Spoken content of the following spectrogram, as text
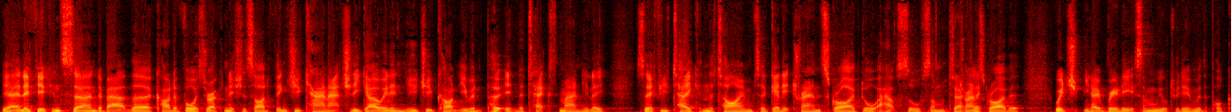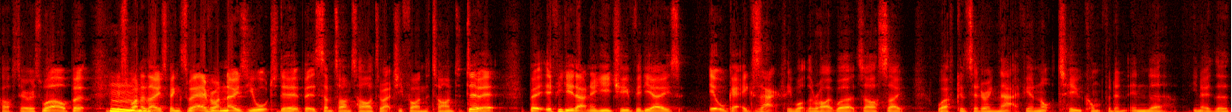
Yeah, and if you're concerned about the kind of voice recognition side of things, you can actually go in in YouTube, can't you, and put in the text manually. So if you've taken the time to get it transcribed or outsource someone to transcribe it, which you know really is something we ought to be doing with the podcast here as well. But it's hmm. one of those things where everyone knows you ought to do it, but it's sometimes hard to actually find the time to do it. But if you do that in your YouTube videos, it will get exactly what the right words are. So worth considering that if you're not too confident in the you know the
